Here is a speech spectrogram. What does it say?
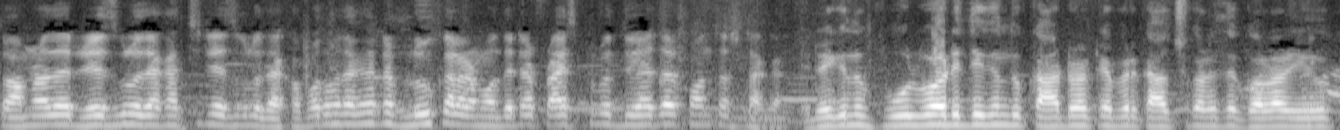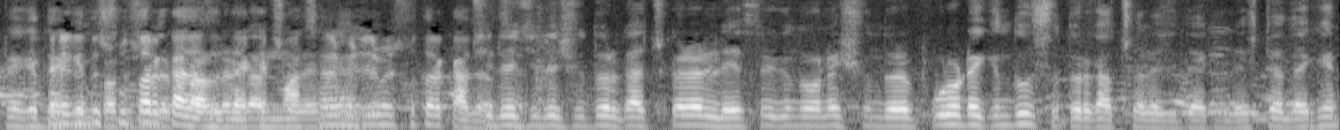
তো আমাদের ড্রেসগুলো দেখাচ্ছি ড্রেসগুলো দেখো প্রথমে দেখা একটা ব্লু কালার মধ্যে এটা প্রাইস পড়বে দুই হাজার পঞ্চাশ টাকা। এটা কিন্তু ফুল বডিতে কিন্তু কাট ওয়ার্ক টাইপের কাজ করা আছে গলার ইউক থেকে এটা কিন্তু সুতার কাজ আছে দেখেন মাঝখানে মিডিয়ামে সুতার কাজ আছে। সুতোর কাজ করা লেসে কিন্তু অনেক সুন্দর পুরোটা কিন্তু সুতোর কাজ চলে দেখেন লেসটা দেখেন।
